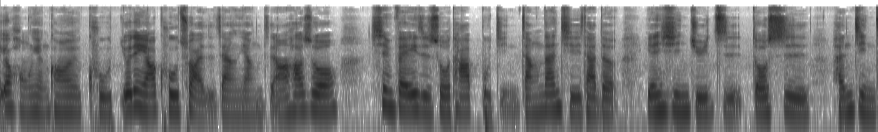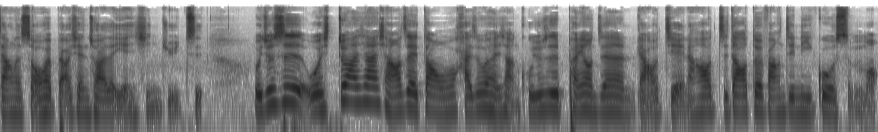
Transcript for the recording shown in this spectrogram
又红眼眶，哭，有点要哭出来的这样样子。然后他说，信飞一直说他不紧张，但其实他的言行举止都是很紧张的时候会表现出来的言行举止。我就是，我就算现在想到这一段，我还是会很想哭。就是朋友之间的了解，然后知道对方经历过什么，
